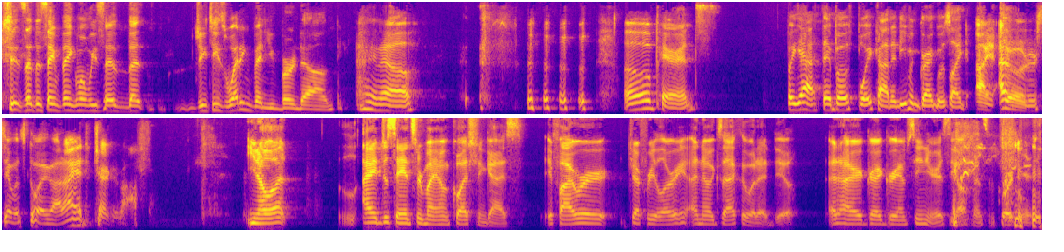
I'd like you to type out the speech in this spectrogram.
she said the same thing when we said that GT's wedding venue burned down. I know. oh, parents. But yeah, they both boycotted. Even Greg was like, I, I don't understand what's going on. I had to turn it off. You know what? I just answered my own question, guys. If I were Jeffrey Lurie, I know exactly what I'd do. I'd hire Greg Graham Sr. as the offensive coordinator.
